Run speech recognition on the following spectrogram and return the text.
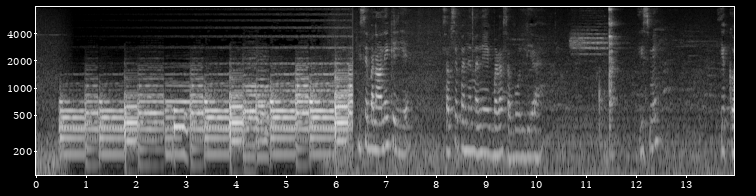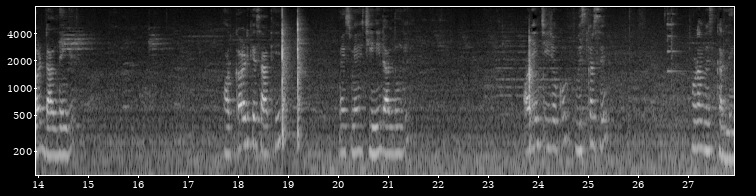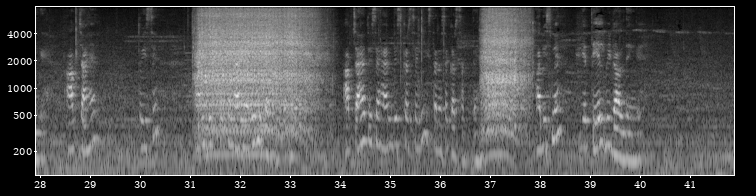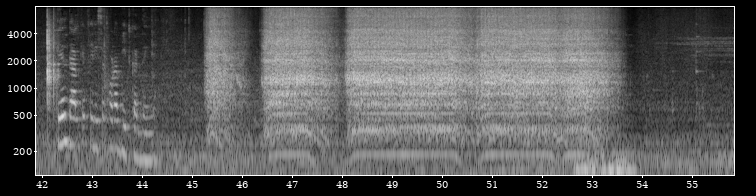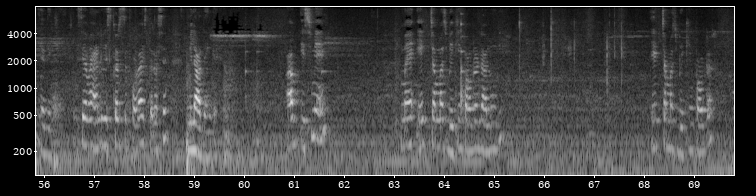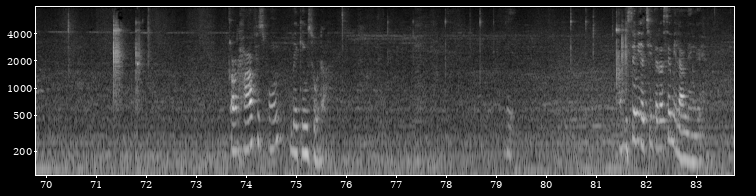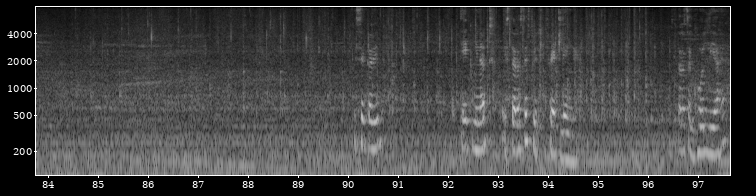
इसे बनाने के लिए सबसे पहले मैंने एक बड़ा सा बोल लिया है। इसमें ये कर्ड डाल देंगे। और कर्ड के साथ ही मैं इसमें चीनी डाल दूँगी। और इन चीज़ों को विस्कर से थोड़ा विस्क कर लेंगे। आप चाहें तो इसे आप चाहें तो इसे हैंड विस्कर से भी इस तरह से कर सकते हैं। अब इसमें ये तेल भी डाल देंगे। तेल डाल के फिर इसे थोड़ा बीट कर देंगे। ये देखिए, इसे अब हैंड विस्कर से थोड़ा इस तरह से मिला देंगे। अब इसमें मैं एक चम्मच बेकिंग पाउडर डालूँगी। एक चम्मच बेकिंग पाउडर और हाफ़ स्पून बेकिंग सोडा अब इसे भी अच्छी तरह से मिला लेंगे। इसे करीब एक मिनट इस तरह से फिट फेंट लेंगे। इस तरह से घोल लिया है।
